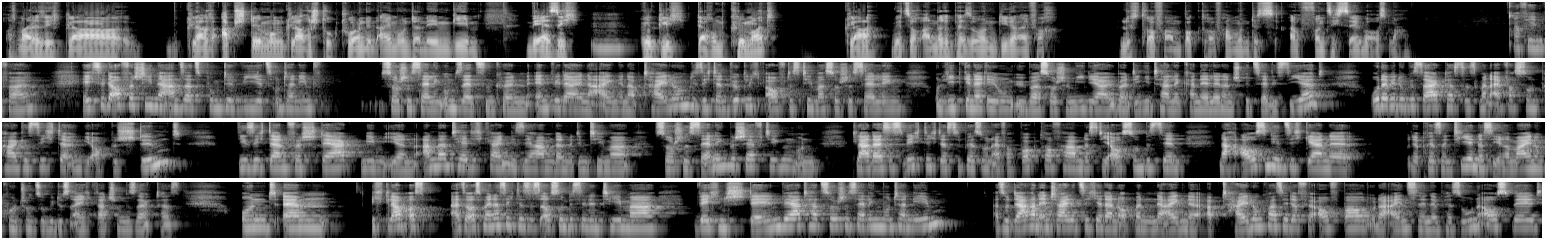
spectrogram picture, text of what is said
aus meiner Sicht klar, klare Abstimmung, klare Strukturen in einem Unternehmen geben, wer sich mhm. wirklich darum kümmert. Klar wird es auch andere Personen, die da einfach Lust drauf haben, Bock drauf haben und das auch von sich selber aus machen. Auf jeden Fall. Ich sehe da auch verschiedene Ansatzpunkte, wie jetzt Unternehmen Social Selling umsetzen können. Entweder in einer eigenen Abteilung, die sich dann wirklich auf das Thema Social Selling und Lead-Generierung über Social Media, über digitale Kanäle dann spezialisiert. Oder wie du gesagt hast, dass man einfach so ein paar Gesichter irgendwie auch bestimmt, die sich dann verstärkt neben ihren anderen Tätigkeiten, die sie haben, dann mit dem Thema Social Selling beschäftigen. Und klar, da ist es wichtig, dass die Personen einfach Bock drauf haben, dass die auch so ein bisschen nach außen hin sich gerne repräsentieren, dass sie ihre Meinung kundtun, so wie du es eigentlich gerade schon gesagt hast. Und ähm, ich glaube, aus, also aus meiner Sicht ist es auch so ein bisschen ein Thema, welchen Stellenwert hat Social Selling im Unternehmen? Also daran entscheidet sich ja dann, ob man eine eigene Abteilung quasi dafür aufbaut oder einzelne Personen auswählt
